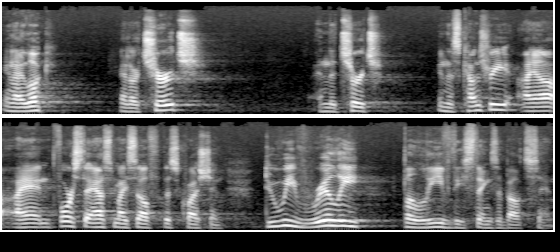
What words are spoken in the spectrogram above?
and I look at our church and the church in this country, I, uh, I am forced to ask myself this question Do we really believe these things about sin?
